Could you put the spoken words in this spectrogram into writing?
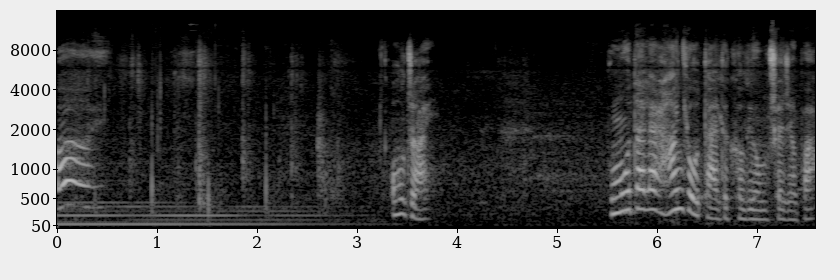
Bye. Olcay. Bu modeller hangi otelde kalıyormuş acaba?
